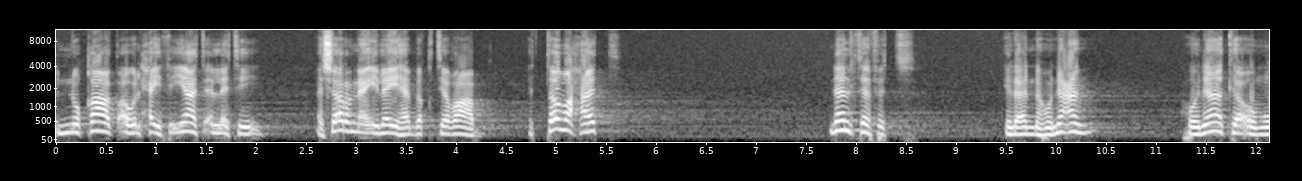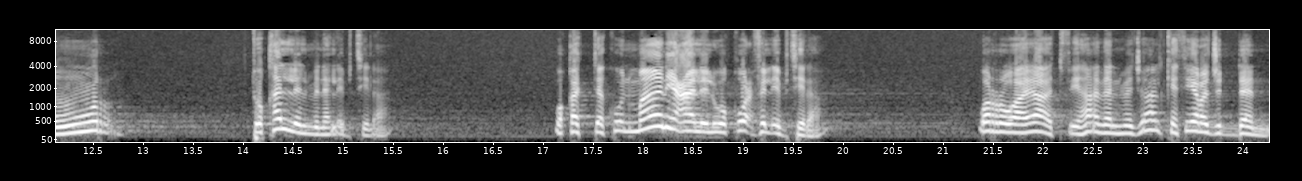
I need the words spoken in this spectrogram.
النقاط أو الحيثيات التي أشرنا إليها باقتضاب اتضحت نلتفت إلى أنه نعم هناك أمور تقلل من الابتلاء. وقد تكون مانعة للوقوع في الابتلاء. والروايات في هذا المجال كثيرة جدا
